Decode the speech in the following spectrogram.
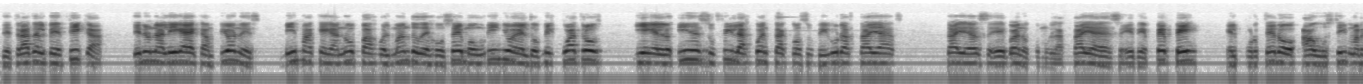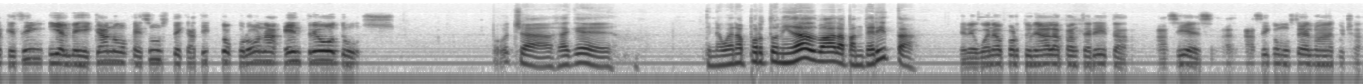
detrás del Benfica. Tiene una Liga de Campeones, misma que ganó bajo el mando de José Mourinho en el 2004 y en, el, y sus filas cuenta con sus figuras tallas, tallas eh, bueno, como las tallas eh, de Pepe, el portero Agustín Marquesín y el mexicano Jesús Tecatito Corona, entre otros. Pucha, o sea que tiene buena oportunidad, va, la panterita. Tiene buena oportunidad la panterita. Así es, así como ustedes lo han escuchado.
